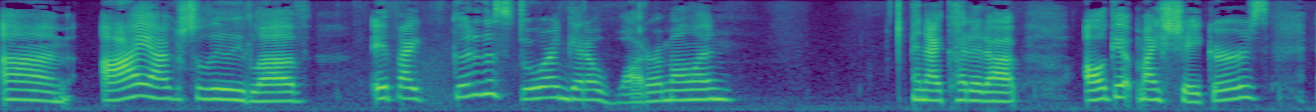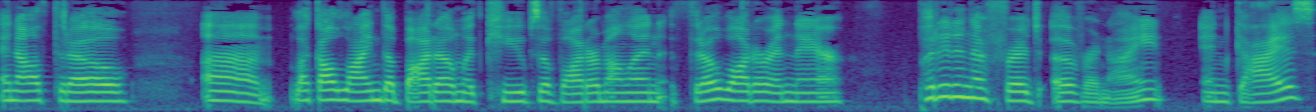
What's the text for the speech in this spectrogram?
Um, I actually love if I go to the store and get a watermelon and I cut it up, I'll get my shakers and I'll throw um like I'll line the bottom with cubes of watermelon, throw water in there, put it in the fridge overnight, and guys,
